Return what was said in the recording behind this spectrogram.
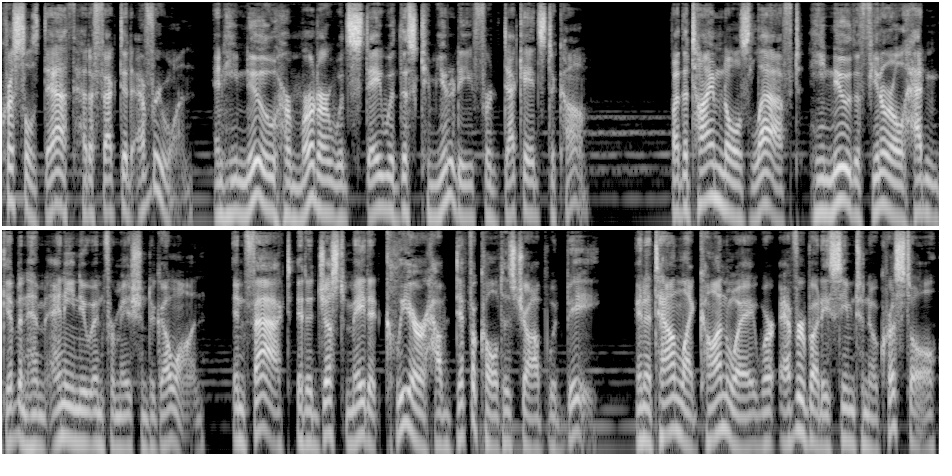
Crystal's death had affected everyone, and he knew her murder would stay with this community for decades to come. By the time Knowles left, he knew the funeral hadn't given him any new information to go on, in fact, it had just made it clear how difficult his job would be. In a town like Conway, where everybody seemed to know Crystal,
